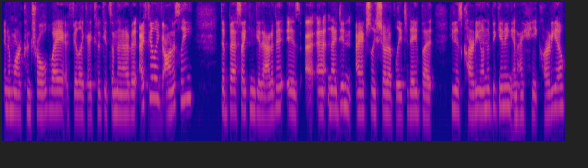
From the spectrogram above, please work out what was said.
in a more controlled way i feel like i could get something out of it i feel like honestly the best i can get out of it is uh, and i didn't i actually showed up late today but he does cardio in the beginning and i hate cardio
